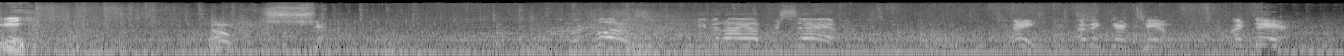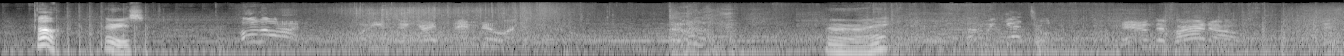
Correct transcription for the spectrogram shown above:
Eh. oh, shit. We're close. Keep an eye out for Sam. Hey, I think that's him. Right there. Oh, there he is. Hold on. What do you think I've been doing? Alright. How do we get to him? Damned if I know. Just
